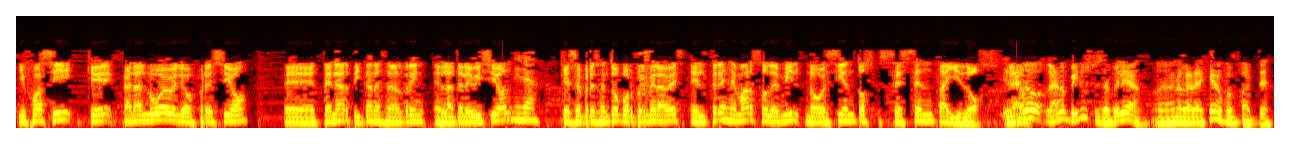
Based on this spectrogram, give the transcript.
y fue así que Canal 9 le ofreció eh, tener Titanes en el ring en la televisión, Mirá. que se presentó por primera vez el 3 de marzo de 1962. ¿Ganó, ganó Piruso esa pelea? ¿O ¿Ganó Cartagena o fue empate?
